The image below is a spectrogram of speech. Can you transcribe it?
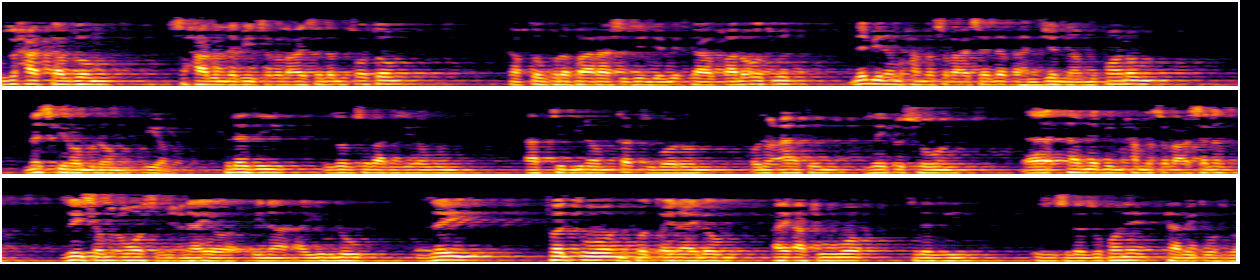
ብዙሓት ካብዞም ሰሓብ ነቢ ስለ ላ ሰለም ብፆቶም ካብቶም ክለፋ ራሽዲን ጀሚርካ ብ ካልኦት እውን ነቢና ሙሓመድ ስ ሰለም ኣህል ጀና ምዃኖም መስኪሮምሎም እዮም ስለዚ እዞም ሰባት እዚኦም ውን ኣብቲ ዲኖም ቀጥ ዝበሉን ቕኑዓትን ዘይሕስውን ካብ ነቢ ሙሓመድ ስ ሰለም ዘይሰምዕዎ ሰሚዕናዮ ኢና ኣይብሉ ዘይፈልጥዎ ንፈልጦ ኢና ኢሎም ኣይኣትውዎ ስለዚ እዚ ስለ ዝኾነ ካበይ ተወስዶ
